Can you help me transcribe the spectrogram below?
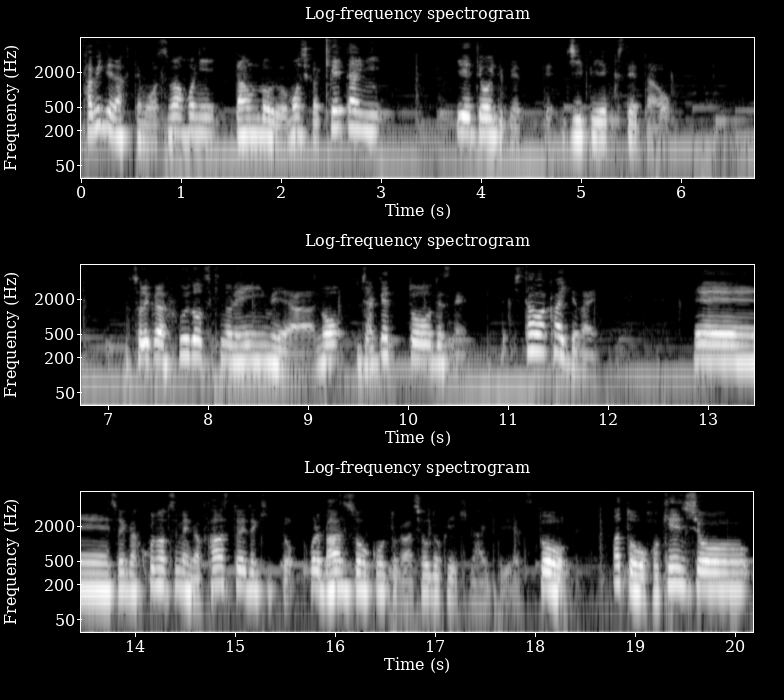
旅でなくてもスマホにダウンロードもしくは携帯に入れておいてくれって GPX データを。それからフード付きのレインウェアのジャケットですね。下は書いてない。えー、それから9つ目がファーストエイドキット。これ絆創膏とか消毒液が入ってるやつと、あと保険証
